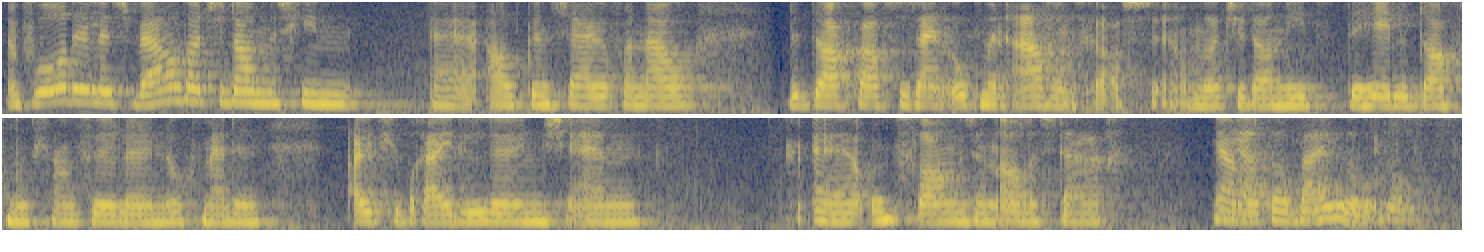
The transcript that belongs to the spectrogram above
Een voordeel is wel dat je dan misschien eh, al kunt zeggen van nou, de daggasten zijn ook mijn avondgasten. Omdat je dan niet de hele dag moet gaan vullen nog met een uitgebreide lunch en eh, ontvangst en alles daar. Ja, wat daarbij ja, hoort. Klopt.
